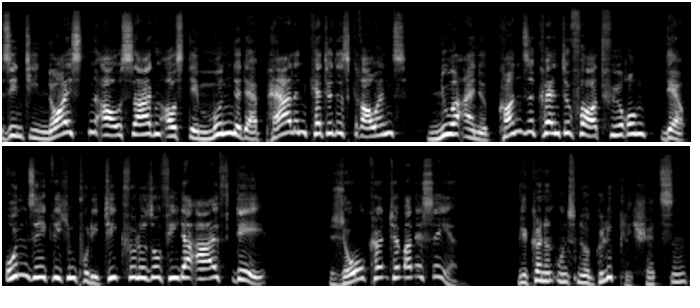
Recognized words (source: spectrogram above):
sind die neuesten Aussagen aus dem Munde der Perlenkette des Grauens nur eine konsequente Fortführung der unsäglichen Politikphilosophie der AfD. So könnte man es sehen. Wir können uns nur glücklich schätzen,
